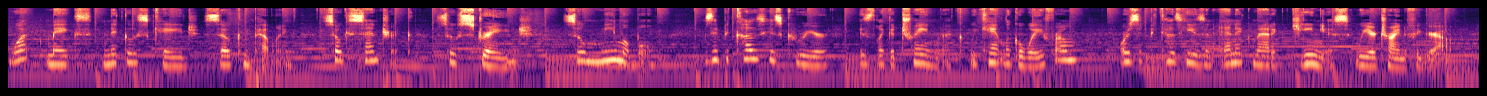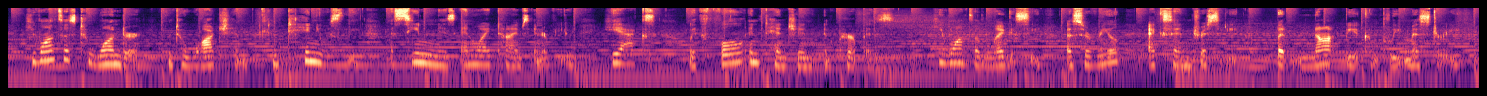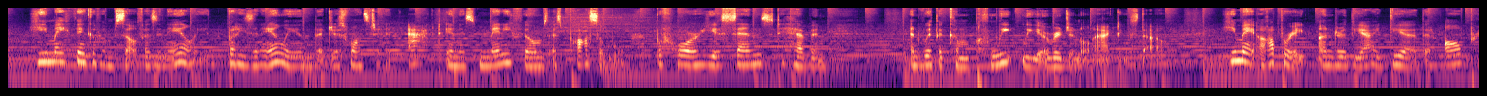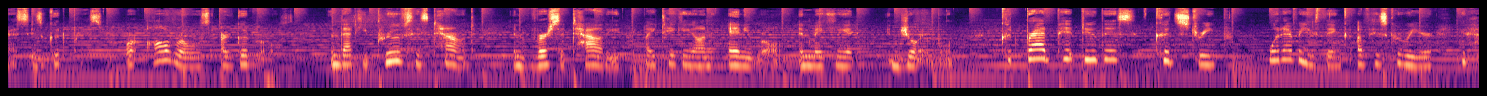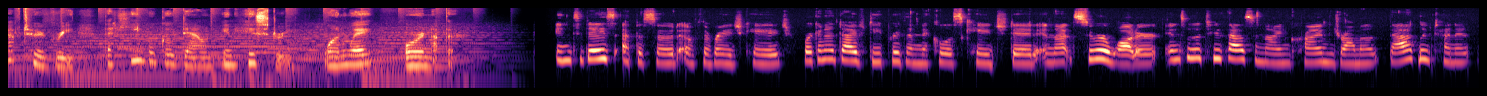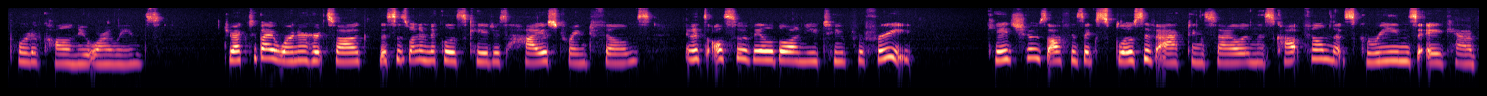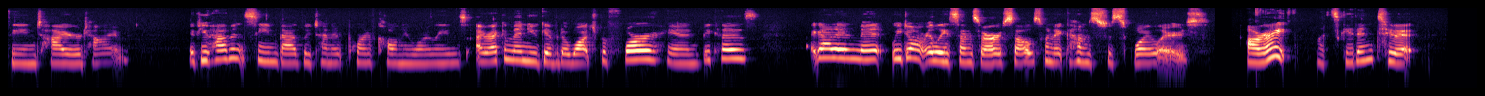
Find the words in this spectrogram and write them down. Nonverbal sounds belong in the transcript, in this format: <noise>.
What makes Nicolas Cage so compelling, so eccentric, so strange, so memeable? Is it because his career is like a train wreck we can't look away from? Or is it because he is an enigmatic genius we are trying to figure out? He wants us to wonder and to watch him continuously, as seen in his NY Times interview. He acts with full intention and purpose. He wants a legacy, a surreal eccentricity, but not be a complete mystery. He may think of himself as an alien, but he's an alien that just wants to act in as many films as possible before he ascends to heaven and with a completely original acting style. He may operate under the idea that all press is good press, or all roles are good roles, and that he proves his talent and versatility by taking on any role and making it enjoyable. Could Brad Pitt do this? Could Streep? Whatever you think of his career, you have to agree that he will go down in history one way or another. In today's episode of The Rage Cage, we're going to dive deeper than Nicolas Cage did in that sewer water into the 2009 crime drama Bad Lieutenant Port of Call New Orleans. Directed by Werner Herzog, this is one of Nicolas Cage's highest ranked films, and it's also available on YouTube for free. Cage shows off his explosive acting style in this cop film that screams ACAB the entire time. If you haven't seen Bad Lieutenant Port of Call New Orleans, I recommend you give it a watch beforehand because I gotta admit, we don't really censor ourselves when it <laughs> comes to spoilers. Alright, let's get into it.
